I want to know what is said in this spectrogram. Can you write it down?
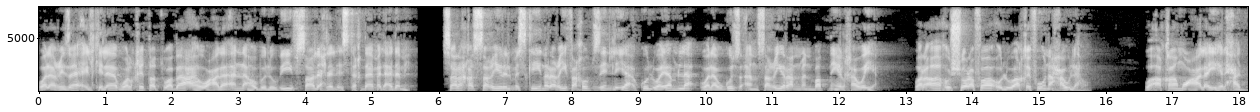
ولا غذاء الكلاب والقطط. وباعه على أنه بلوبيف صالح للاستخدام الأدمي. سرق الصغير المسكين رغيف خبز ليأكل ويملأ ولو جزءا صغيرا من بطنه الخاوية ورآه الشرفاء الواقفون حوله. وأقاموا عليه الحد.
